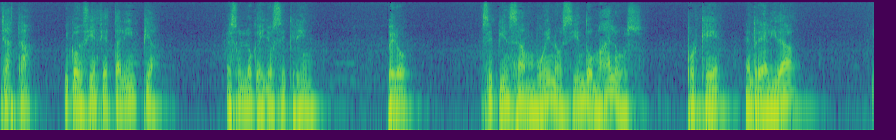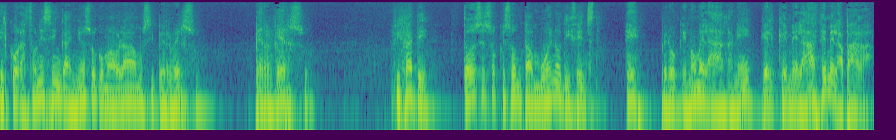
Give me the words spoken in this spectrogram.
Ya está, mi conciencia está limpia. Eso es lo que ellos se creen. Pero se piensan buenos siendo malos, porque en realidad el corazón es engañoso, como hablábamos, y perverso. Perverso. Fíjate, todos esos que son tan buenos dicen, eh, pero que no me la hagan, ¿eh? Que el que me la hace me la paga.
